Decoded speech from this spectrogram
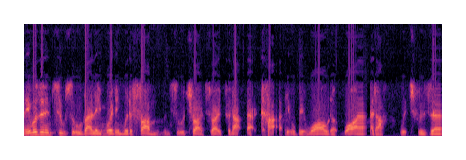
It wasn't until sort of Wallin went in with a thumb and sort of tried to open up that cut a little bit wilder, wider, which was, uh,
